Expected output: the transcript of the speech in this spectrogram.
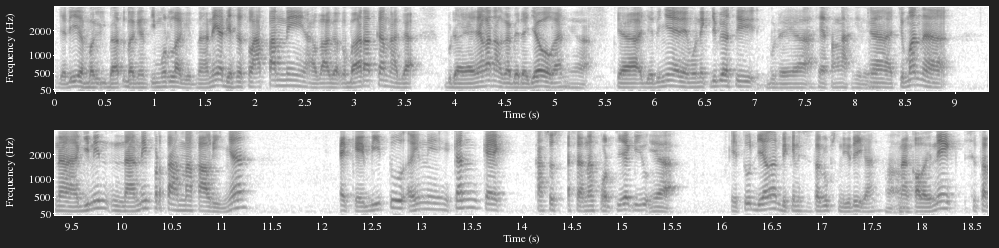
Jadi ya Hmm. bagi ibarat bagian timur lah gitu. Nah ini di Asia Selatan nih agak-agak ke barat kan agak budayanya kan agak beda jauh kan. ya Ya jadinya yang unik juga sih. budaya Asia Tengah gitu. ya. Nah cuman nah, nah gini nah ini pertama kalinya AKB tuh eh, ini kan kayak kasus SNF48 yuk Iya. itu dia kan bikin sister group sendiri kan. Ha-ha. Nah kalau ini sister,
